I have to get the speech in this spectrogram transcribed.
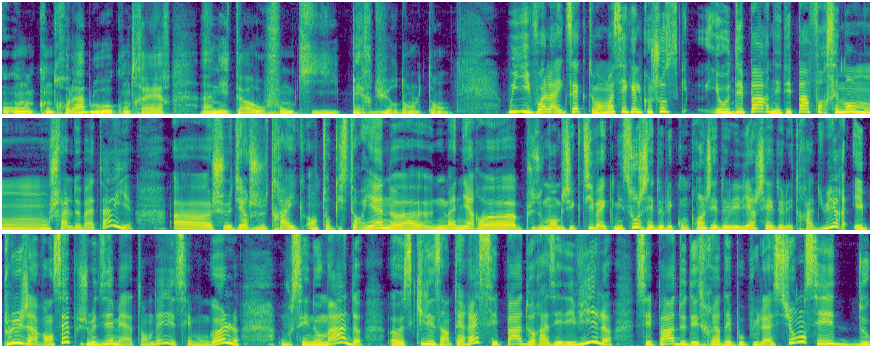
incontrôlable ou au contraire un État au fond qui perdure dans le temps? Oui, voilà, exactement. Moi, c'est quelque chose qui, au départ, n'était pas forcément mon, cheval de bataille. Euh, je veux dire, je travaille en tant qu'historienne euh, de manière euh, plus ou moins objective avec mes sources. J'essaie de les comprendre, j'essaie de les lire, j'essaie de les traduire. Et plus j'avançais, plus je me disais, mais attendez, ces Mongols ou ces nomades, euh, ce qui les intéresse, c'est pas de raser des villes, c'est pas de détruire des populations, c'est de,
